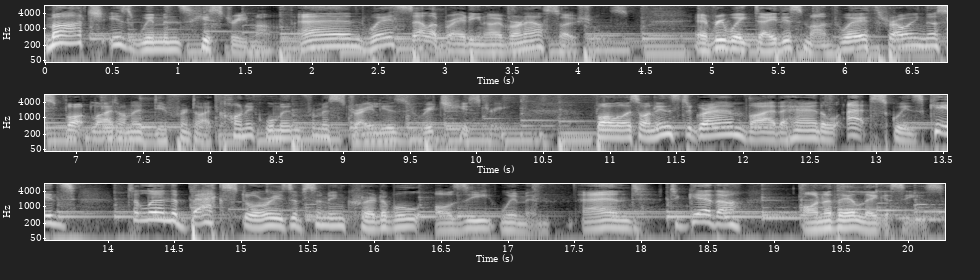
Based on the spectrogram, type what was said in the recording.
March is Women's History Month, and we're celebrating over on our socials. Every weekday this month, we're throwing the spotlight on a different iconic woman from Australia's rich history. Follow us on Instagram via the handle at SquizKids to learn the backstories of some incredible Aussie women, and together, honour their legacies.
